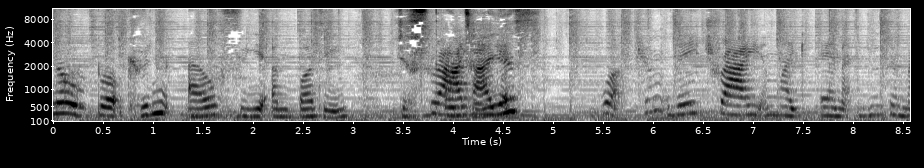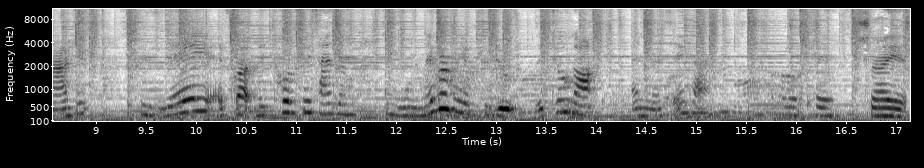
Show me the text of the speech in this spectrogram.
know, but couldn't Elfie and Buddy just Try us? What? Couldn't they try and like um, use their magic? Because they have got the closest hand and will never be able to do the two knots in the same time. Okay, try it.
